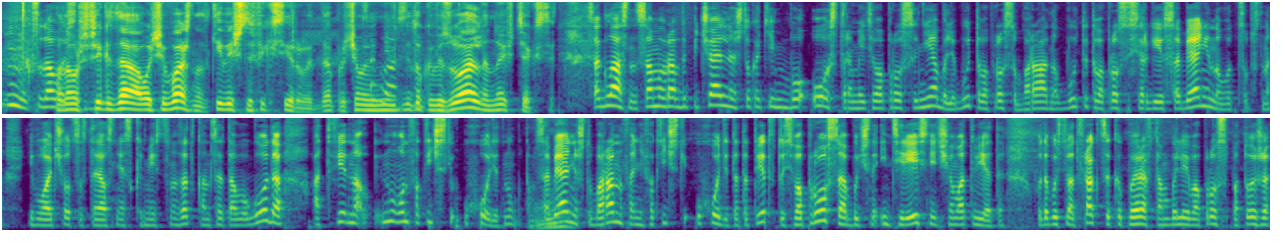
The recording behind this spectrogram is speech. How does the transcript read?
Mm, потому что всегда очень важно такие вещи зафиксировать, да, причем не, не только визуально, но и в тексте. Согласна. Самое, правда, печальное, что какими бы острыми эти вопросы не были, будь это вопросы Баранов, будь это вопросы Сергея Собянина, вот, собственно, его отчет состоялся несколько месяцев назад, в конце того года, ответ, на, ну, он фактически уходит. Ну, там, Собянин, что Баранов, они фактически уходят от ответов, то есть вопросы обычно интереснее, чем ответы. Вот, допустим, от фракции КПРФ там были вопросы по той же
